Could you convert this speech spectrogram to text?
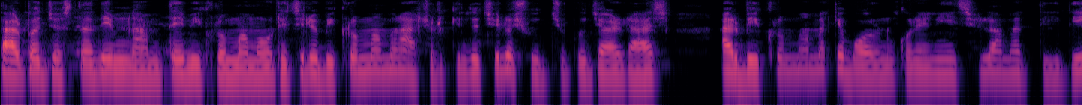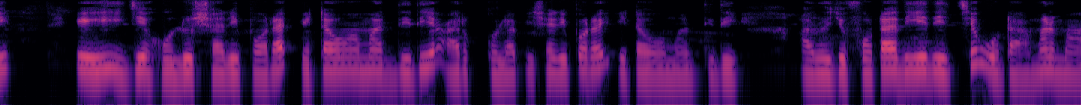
তারপর জ্যোৎস্নাদির নামতে বিক্রম মামা উঠেছিল। বিক্রম মামার আসর কিন্তু ছিল সূর্য পূজার রাস। আর বিক্রম মামাকে বরণ করে নিয়েছিল আমার দিদি। এই যে হলুদ শাড়ি পরা, এটাও আমার দিদি আর গোলাপি শাড়ি পরা, এটাও আমার দিদি। আর ওই যে ফোঁটা দিয়ে দিচ্ছে, ওটা আমার মা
